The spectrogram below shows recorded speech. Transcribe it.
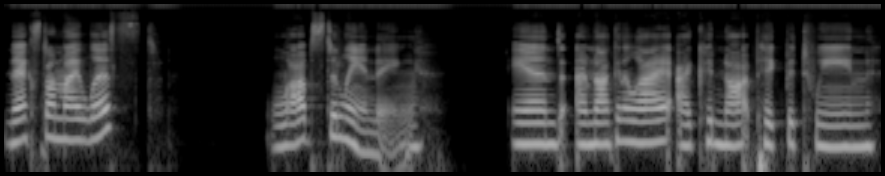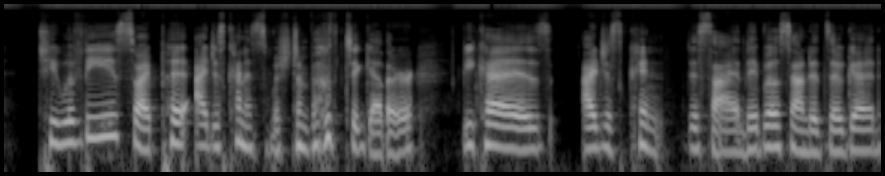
Next on my list, Lobster Landing. And I'm not going to lie, I could not pick between two of these. So I put, I just kind of smushed them both together because I just couldn't decide. They both sounded so good.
